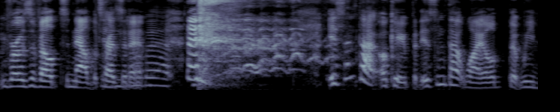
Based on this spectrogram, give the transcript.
Roosevelt's now the president. Didn't know that. Isn't that okay? But isn't that wild that we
